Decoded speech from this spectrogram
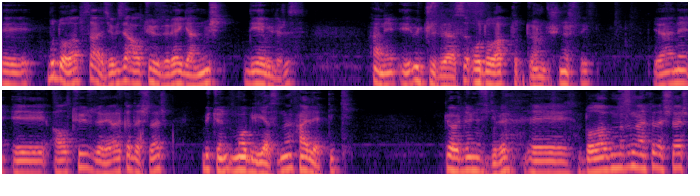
e, bu dolap sadece bize 600 liraya gelmiş diyebiliriz. Hani e, 300 lirası o dolap tuttuğunu düşünürsek yani e, 600 liraya arkadaşlar bütün mobilyasını hallettik. Gördüğünüz gibi e, dolabımızın arkadaşlar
